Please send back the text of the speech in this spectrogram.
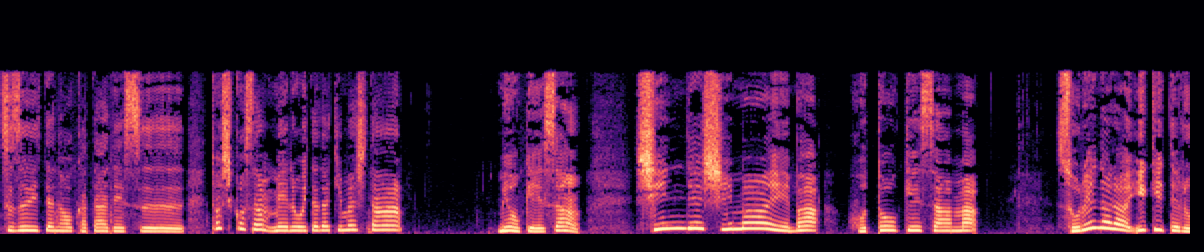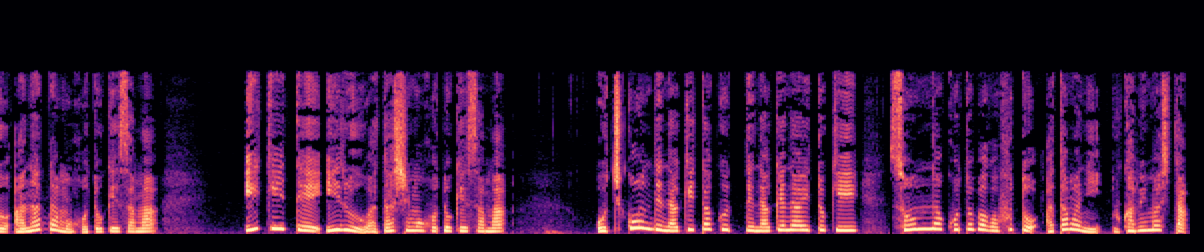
続いての方です。としこさん、メールをいただきました。妙慶さん、死んでしまえば仏様。それなら生きてるあなたも仏様。生きている私も仏様。落ち込んで泣きたくって泣けないとき、そんな言葉がふと頭に浮かびました。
